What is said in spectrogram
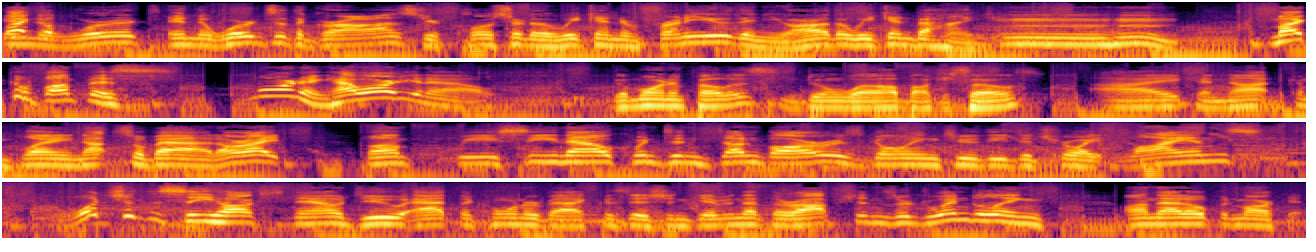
In the words, in the words of the Gras, you're closer to the weekend in front of you than you are the weekend behind you. Mm-hmm. Michael Bumpus, morning. How are you now? Good morning, fellas. I'm doing well. How about yourselves? I cannot complain. Not so bad. All right, Bump. We see now Quinton Dunbar is going to the Detroit Lions. What should the Seahawks now do at the cornerback position, given that their options are dwindling on that open market?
